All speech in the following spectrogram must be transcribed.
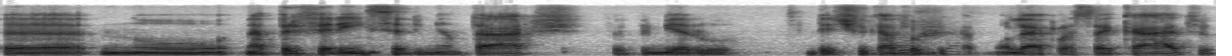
uh, no, na preferência alimentar, foi primeiro identificado, publicado no Molecular Psychiatry,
